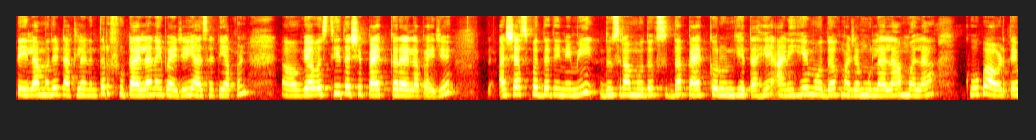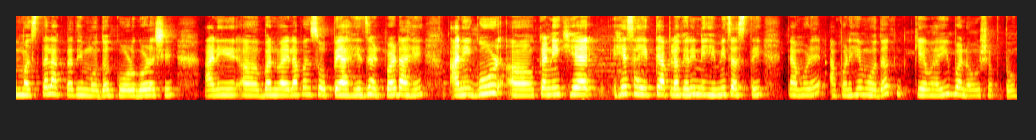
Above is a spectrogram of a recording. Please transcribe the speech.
तेलामध्ये टाकल्यानंतर फुटायला नाही पाहिजे. यासाठी आपण व्यवस्थित असे पॅक करायला पाहिजे. अशाच पद्धतीने मी दुसरा मोदकसुद्धा पॅक करून घेत आहे. आणि हे मोदक माझ्या मुलाला मला खूप आवडते. मस्त लागतात हे मोदक गोड गोड असे. आणि बनवायला पण सोपे आहे झटपट आहे. आणि गूळ कणिक हे हे साहित्य आपल्या घरी नेहमीच असते. त्यामुळे आपण हे मोदक केव्हाही बनवू शकतो.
